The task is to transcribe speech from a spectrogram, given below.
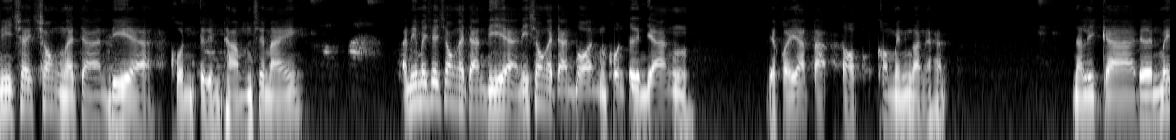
นี่ใช่ช่องอาจารย์เดีย คนตื่นทำใช่ไหม อันนี้ไม่ใช่ช่องอาจารย์เดีย อันนี้ช่องอาจารย์บอล คนตื่นยัง เดี๋ยวขออนุญาตตะตอบคอมเมนต์ก่อนนะครับ นาฬิกาเดินไม่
